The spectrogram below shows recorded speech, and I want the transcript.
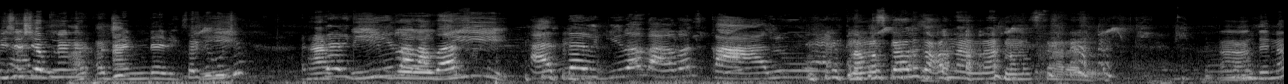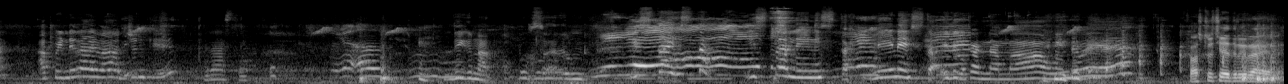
విశేష అందరికి హ్యాపీ భోగి అందరికీ నమస్కారం నమస్కారాలు కాదు నాన్న నమస్కారాలు అంతేనా ఆ పిండి రాయవా అర్జున్కి రాస్తా దిగునా. ఇస్తా ఇస్తా ఇస్తా నేను ఇస్తా నేనే ఇస్తా ఇది కన్నమ్మా ఫస్ట్ చేతులకి రాయాలి.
